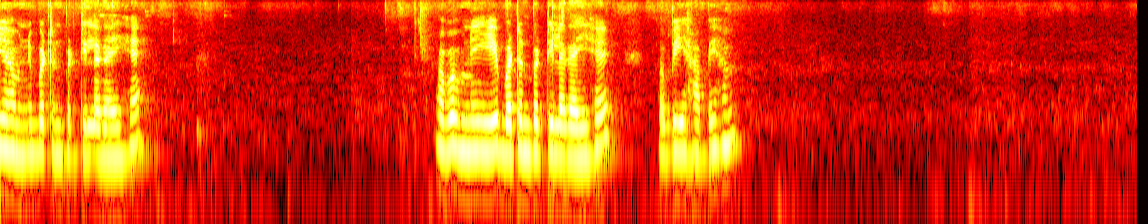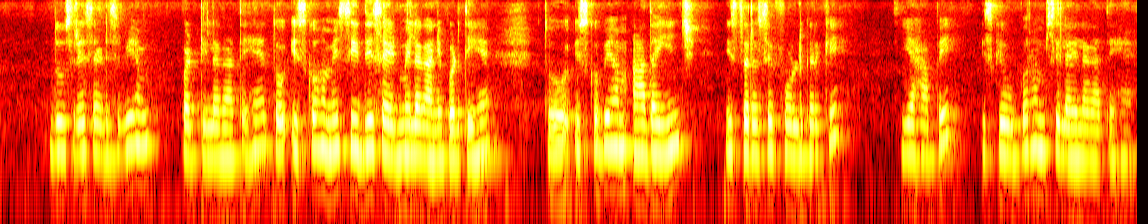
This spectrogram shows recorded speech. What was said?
ये हमने बटन पट्टी लगाई है। अब हमने ये बटन पट्टी लगाई है। अब यहाँ पे हम दूसरे साइड से भी हम पट्टी लगाते हैं। तो इसको हमें सीधी साइड में लगानी पड़ती है। तो इसको भी हम आधा इंच इस तरह से फोल्ड करके यहाँ पे इसके ऊपर हम सिलाई लगाते हैं।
